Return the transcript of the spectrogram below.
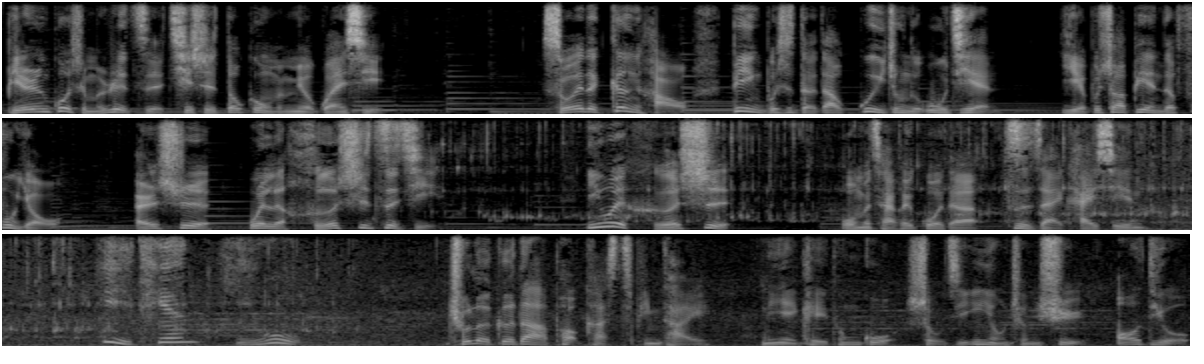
别人过什么日子，其实都跟我们没有关系。所谓的更好，并不是得到贵重的物件，也不是要变得富有，而是为了合适自己。因为合适，我们才会过得自在开心。一天一物，除了各大 Podcast 平台，你也可以通过手机应用程序 Audio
